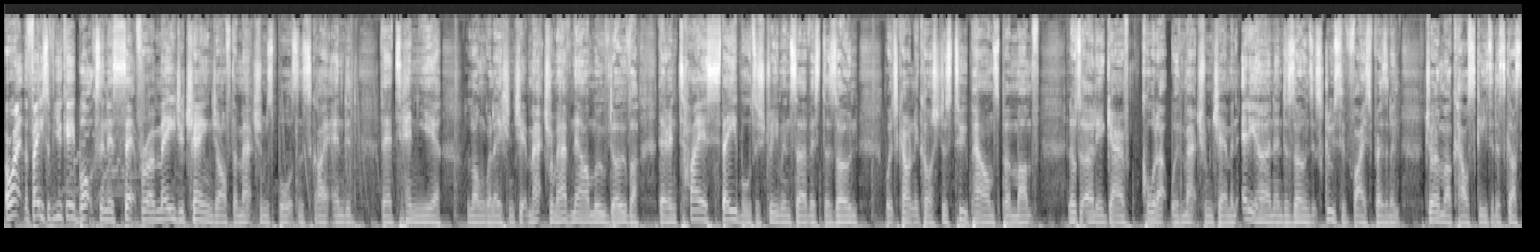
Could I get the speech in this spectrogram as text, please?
All right, the face of UK boxing is set for a major change after Matchroom Sports and Sky ended their 10 year long relationship. Matchroom have now moved over their entire stable to streaming service DAZN, which currently costs just £2 per month. A little earlier, Gareth caught up with Matchroom chairman Eddie Hearn and DAZN's exclusive vice president, Joe Markowski, to discuss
